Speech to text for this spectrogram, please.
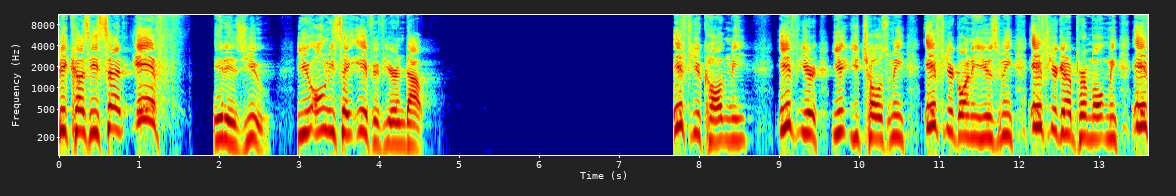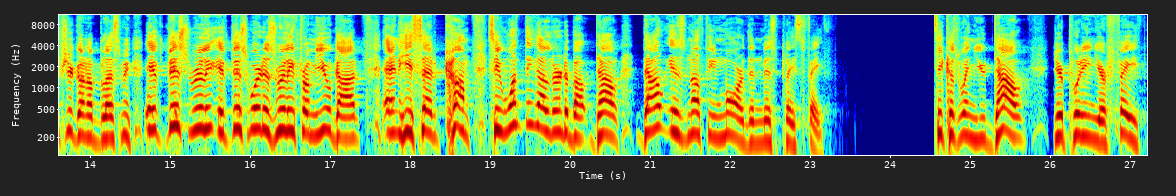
Because he said, If it is you. You only say if if you're in doubt. If you called me, if you're, you, you chose me, if you're going to use me, if you're going to promote me, if you're going to bless me, if this really, if this word is really from you, God. And he said, Come. See, one thing I learned about doubt doubt is nothing more than misplaced faith. See, because when you doubt, you're putting your faith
